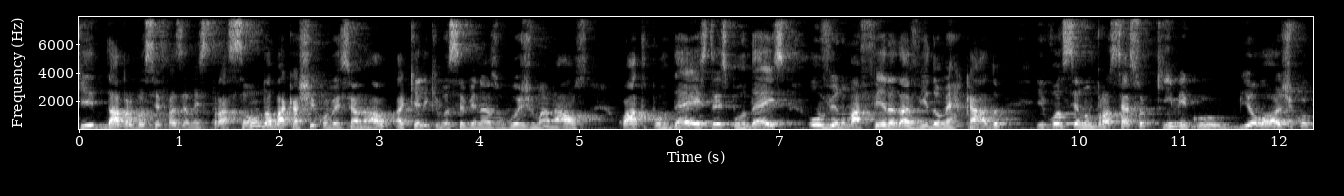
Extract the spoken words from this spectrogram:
que dá para você fazer uma extração do abacaxi convencional, aquele que você vê nas ruas de Manaus 4 por 10, 3 por 10, ou vir numa feira da vida ou mercado, e você, num processo químico, biológico,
